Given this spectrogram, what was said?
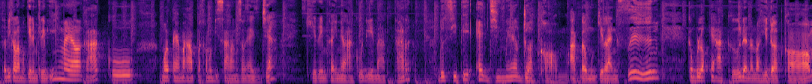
Tapi kalau mau kirim-kirim email ke aku mau tema apa kamu bisa langsung aja kirim ke email aku di natar.city@gmail.com atau mungkin langsung ke blognya aku dananwahyu.com.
